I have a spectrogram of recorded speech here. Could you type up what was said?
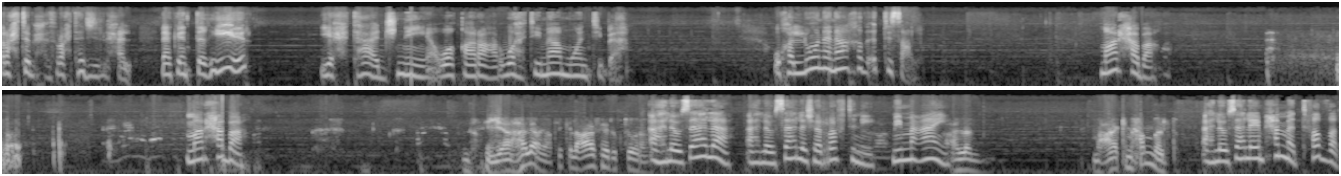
راح تبحث وراح تجد الحل. لكن التغيير يحتاج نية وقرار واهتمام وانتباه. وخلونا ناخذ اتصال. مرحبا. مرحبا. يا هلا يعطيك العافية دكتورة. أهلا وسهلا. أهلا وسهلا شرفتني. مين معاي؟ أهلا. معاك محمد. أهلا وسهلا يا محمد تفضل.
